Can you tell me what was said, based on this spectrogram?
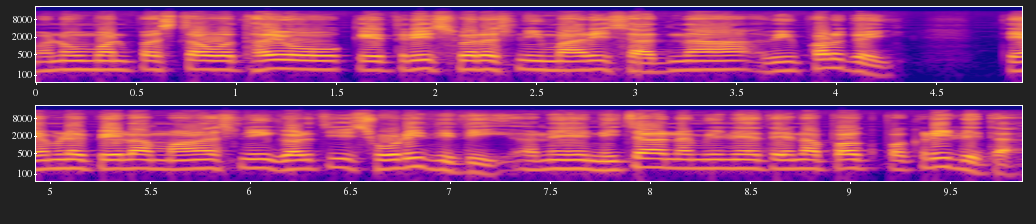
મનોમન પસ્તાવો થયો કે ત્રીસ વર્ષની મારી સાધના વિફળ ગઈ. તેમણે પેલા માણસની ગળતી છોડી દીધી અને નીચા નમીને તેના પગ પકડી લીધા.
